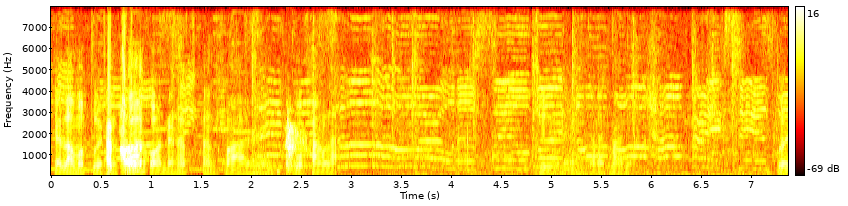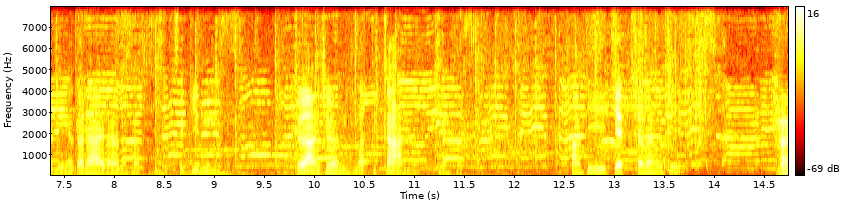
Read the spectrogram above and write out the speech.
เดี๋ยวเรามาเปิดทางขวาก่อนนะครับข้างขวาให้เขาบวกครั้งละ โอเค อะไรมาเนี่ย เปิดนี้ก็ได้แล้วนะครับ สกินเตือนเชิญรัตติการนะครับ ครั้งที่ 7 ใช่ไหมเมื่อกี้ใช่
